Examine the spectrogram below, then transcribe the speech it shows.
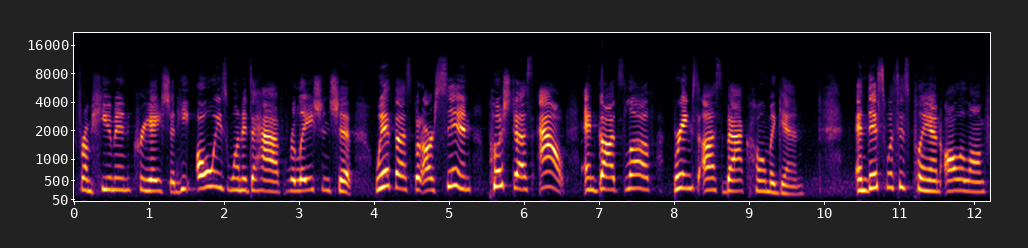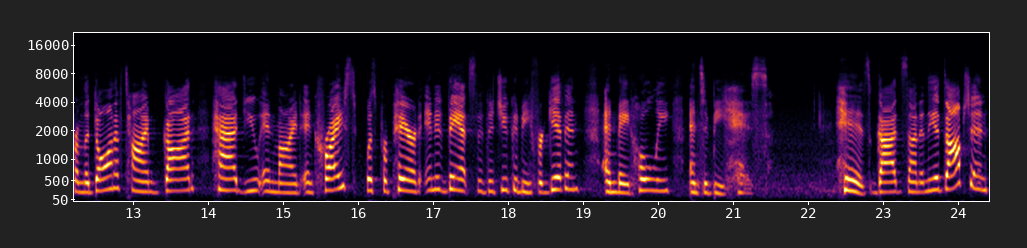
from human creation. He always wanted to have relationship with us, but our sin pushed us out, and God's love brings us back home again. And this was his plan all along. From the dawn of time, God had you in mind, and Christ was prepared in advance so that you could be forgiven and made holy and to be his. His, God's Son. And the adoption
